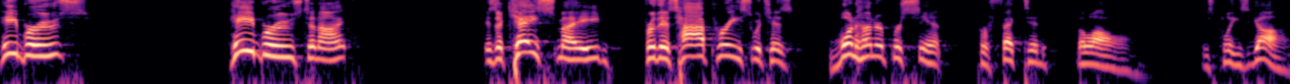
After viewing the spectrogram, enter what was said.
Hebrews, Hebrews tonight is a case made for this high priest which has 100% perfected the law. He's pleased God.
